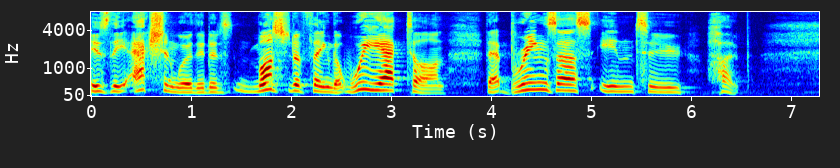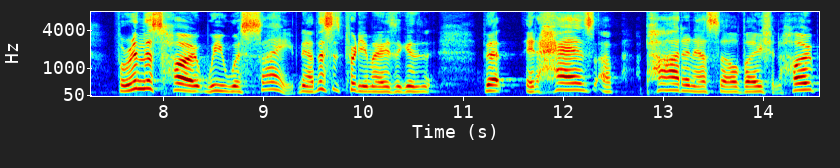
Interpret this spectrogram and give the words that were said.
is the action word, the demonstrative thing that we act on that brings us into hope. For in this hope we were saved. Now, this is pretty amazing, isn't it? That it has a part in our salvation. Hope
